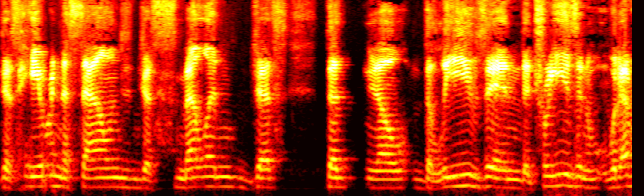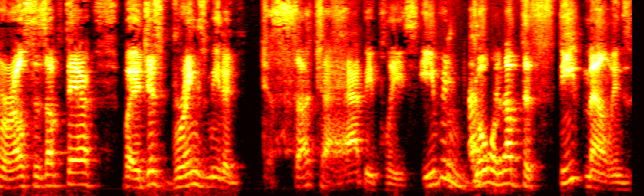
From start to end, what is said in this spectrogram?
Just hearing the sounds and just smelling just the you know the leaves and the trees and whatever else is up there. But it just brings me to just such a happy place. Even going up the steep mountains,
